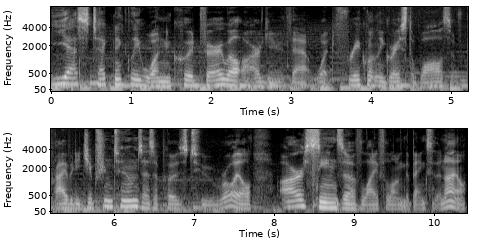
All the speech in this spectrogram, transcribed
Yes, technically, one could very well argue that what frequently grace the walls of private Egyptian tombs, as opposed to royal, are scenes of life along the banks of the Nile.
